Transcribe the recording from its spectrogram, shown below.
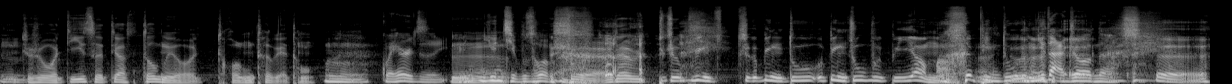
嗯就是我第一次、第二次都没有喉咙特别痛。嗯，鬼儿子运气不错吧？是，但是这个病这个病毒病株不不一样嘛？病毒你咋知道呢？呃，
